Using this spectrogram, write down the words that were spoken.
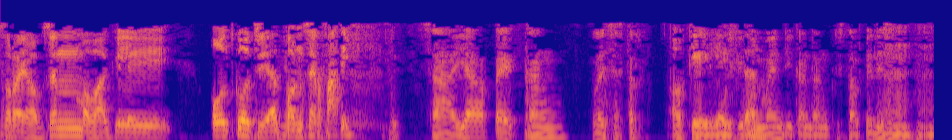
Roy Hodgson mewakili old coach ya, konservatif. Saya pegang Leicester. Oke, Leicester. Meskipun main di kandang Crystal Palace. Mhm.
